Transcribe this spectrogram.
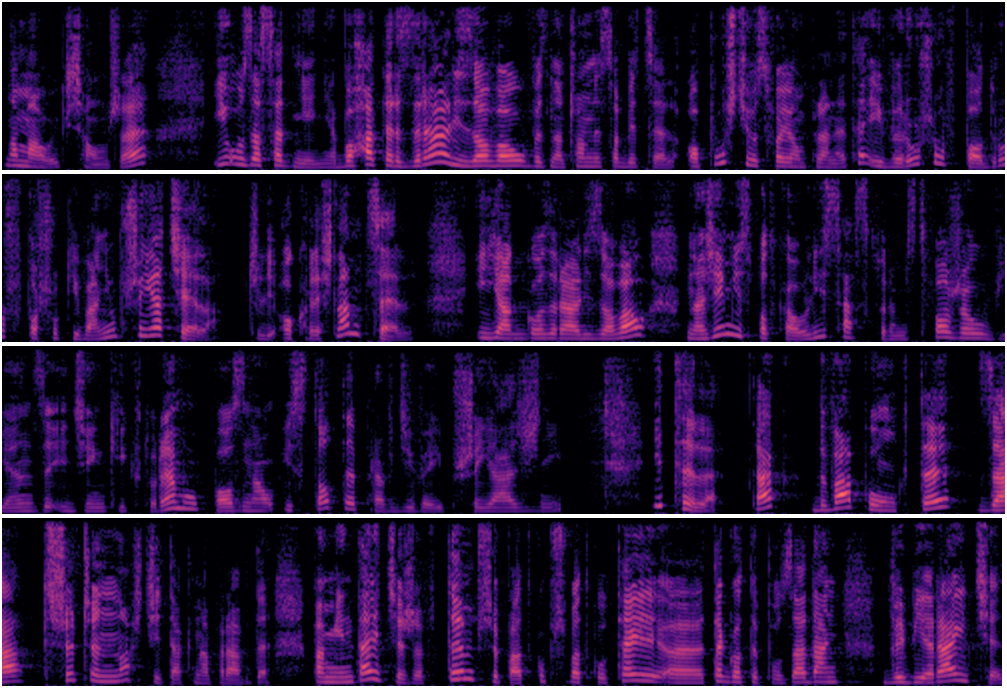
no mały książę i uzasadnienie. Bohater zrealizował wyznaczony sobie cel. Opuścił swoją planetę i wyruszył w podróż w poszukiwaniu przyjaciela, czyli określam cel. I jak go zrealizował? Na ziemi spotkał lisa, z którym stworzył więzy i dzięki któremu poznał istotę prawdziwej przyjaźni. I tyle, tak? Dwa punkty za trzy czynności tak naprawdę. Pamiętajcie, że w tym przypadku, w przypadku tej, e, tego typu zadań, wybierajcie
